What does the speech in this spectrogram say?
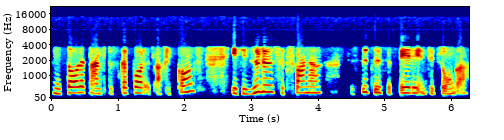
En die tale tans beskikbaar is Afrikaans, isiZulu, Setswana, Sesotho, Sepedi en Setsonga.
